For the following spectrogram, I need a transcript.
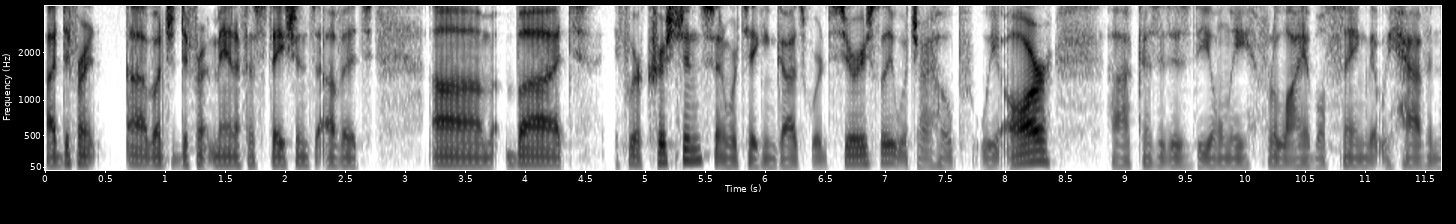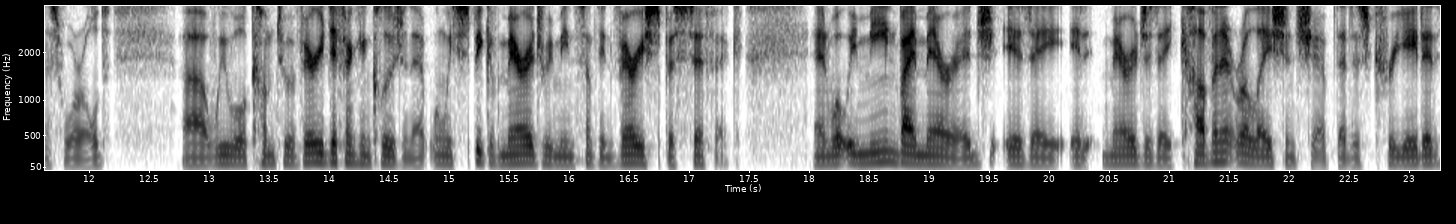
a different a bunch of different manifestations of it. Um, but if we're Christians and we're taking God's word seriously, which I hope we are, because uh, it is the only reliable thing that we have in this world, uh, we will come to a very different conclusion that when we speak of marriage, we mean something very specific. And what we mean by marriage is a it, marriage is a covenant relationship that is created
